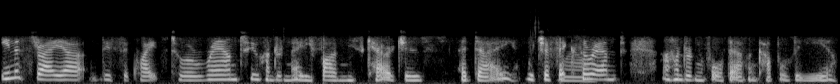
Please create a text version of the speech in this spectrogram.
in Australia, this equates to around 285 miscarriages a day, which affects wow. around 104,000 couples a year.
